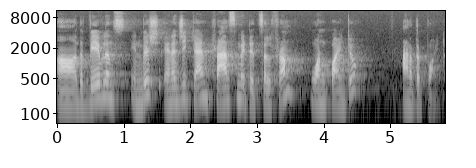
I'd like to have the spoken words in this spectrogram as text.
uh, the wavelengths in which energy can transmit itself from one point to another point.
